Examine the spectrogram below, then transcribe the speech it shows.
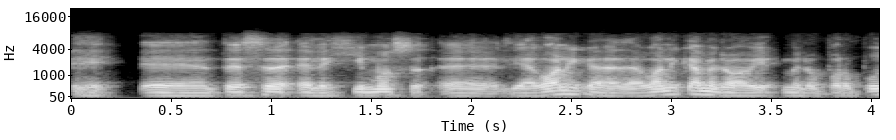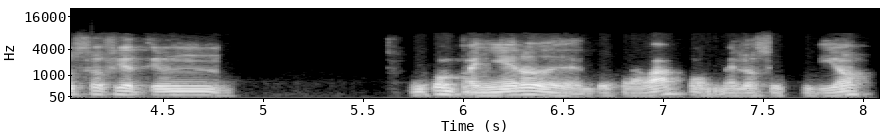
Eh, eh, entonces elegimos el Diagónica. La Diagónica me lo, me lo propuso, fíjate, un, un compañero de, de, trabajo, me lo sugirió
